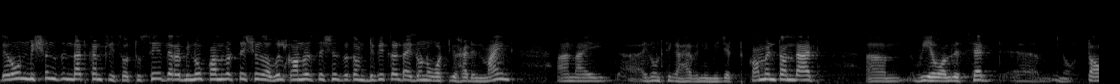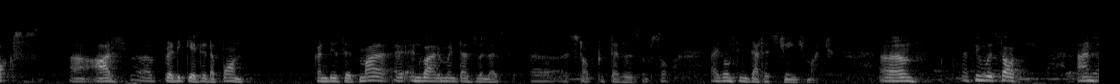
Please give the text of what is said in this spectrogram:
their own missions in that country. So to say there will be no conversations or will conversations become difficult, I don't know what you had in mind, and I I don't think I have an immediate comment on that. Um, we have always said, um, you know, talks uh, are uh, predicated upon conducive uh, environment as well as stop to terrorism. So I don't think that has changed much. Um, I think we'll stop. And,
